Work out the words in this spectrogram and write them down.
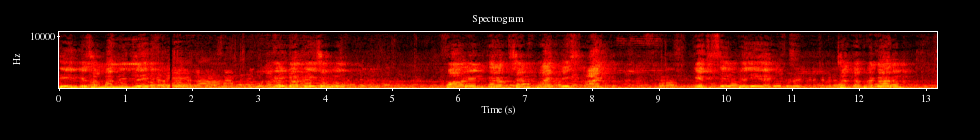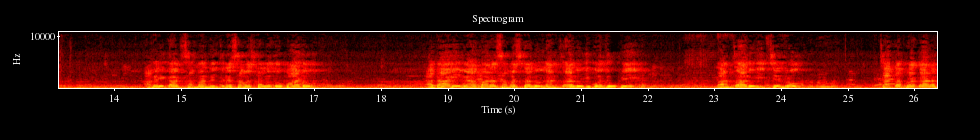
దీనికి సంబంధించి అమెరికా దేశంలో foreign corruption practice act FCPA చట్ట ప్రకారం అమెరికాకు సంబంధించిన సంస్థలతో పాటు అదాని వ్యాపార సంస్థలు లంచాలు ఇవ్వజూపి లంచాలు ఇచ్చిండ్రు. చట్ట ప్రకారం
